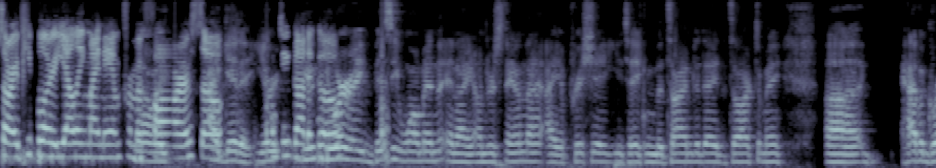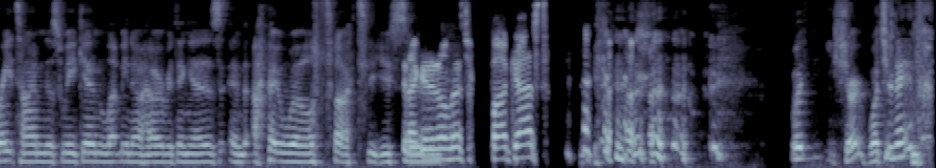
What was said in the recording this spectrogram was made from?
sorry, people are yelling my name from No, I- afar, so I get it. You're you gotta you, go. you are a busy woman, and I understand that. I appreciate you taking the time today to talk to me. Uh, have a great time this weekend. Let me know how everything is, and I will talk to you soon. Can I get in on this podcast? what? Sure. What's your name?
